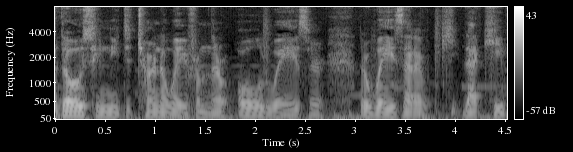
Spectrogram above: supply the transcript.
those who need to turn away from their old ways or their ways that have that keep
